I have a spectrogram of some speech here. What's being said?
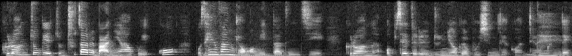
그런 쪽에 좀 투자를 많이 하고 있고 뭐 생산 음. 경험이 있다든지 그런 업체들을 눈여겨 보시면 될 것 같아요. 네. 근데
